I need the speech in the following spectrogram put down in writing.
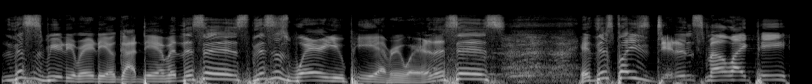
this is Mutiny Radio, goddamn it! This is this is where you pee everywhere. This is if this place didn't smell like pee,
